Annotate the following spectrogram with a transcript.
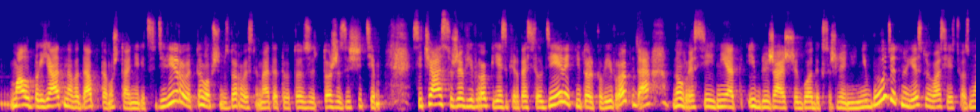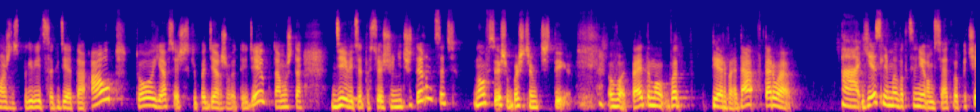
мало приятного, да, потому что они рецидивируют. Ну, в общем, здорово, если мы от этого тоже, тоже защитим. Сейчас уже в Европе есть Гордосил 9, не только в Европе, да, но в России нет и в ближайшие годы, к сожалению, не будет. Но если у вас есть возможность привиться где-то out, то я всячески поддерживаю эту идею, потому что 9 это все еще не 14, но все еще больше, чем 4. Вот, поэтому вот первое, да. Второе. А, если мы вакцинируемся от ВПЧ,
